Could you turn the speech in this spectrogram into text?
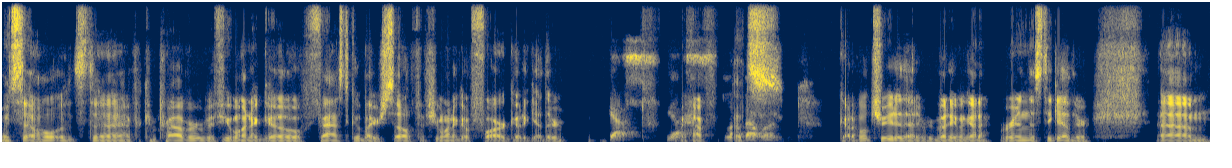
It's the whole it's the African proverb. If you want to go fast, go by yourself. If you want to go far, go together. Yes. Yes. We have, Love that one. Got a hold true to that, everybody. We gotta we're in this together. Um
